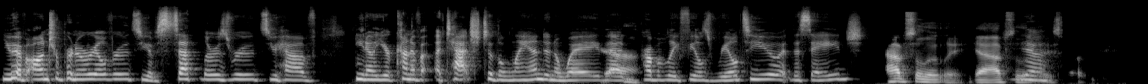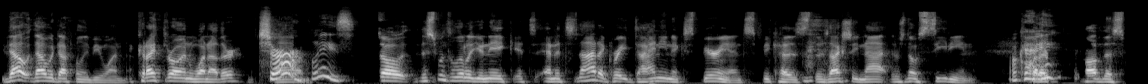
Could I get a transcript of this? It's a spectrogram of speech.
you have entrepreneurial roots you have settlers roots you have you know you're kind of attached to the land in a way that probably feels real to you at this age. Absolutely. Yeah absolutely. Yeah. So that that would definitely be one. Could i throw in one other? Sure um, please so this one's a little unique. It's and it's not a great dining experience because there's actually not there's no seating. Okay. But I love this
